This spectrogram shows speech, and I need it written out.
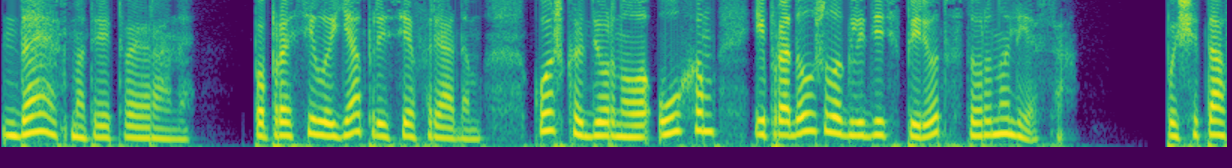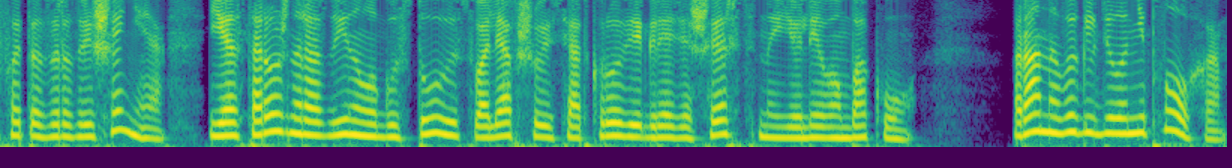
«Дай осмотреть твои раны», Попросила я, присев рядом. Кошка дернула ухом и продолжила глядеть вперед в сторону леса. Посчитав это за разрешение, я осторожно раздвинула густую, свалявшуюся от крови и грязи шерсть на ее левом боку. Рана выглядела неплохо.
